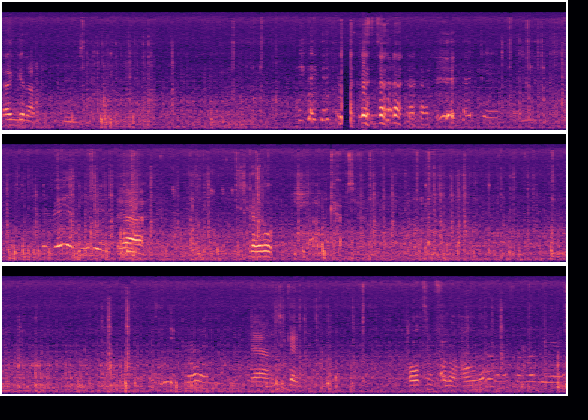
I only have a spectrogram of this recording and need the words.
Don't get up, please. okay. They're very obedient. Yeah. She got a little oh, caps here. I think they're growing. Yeah, she got bolting for the holder. From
